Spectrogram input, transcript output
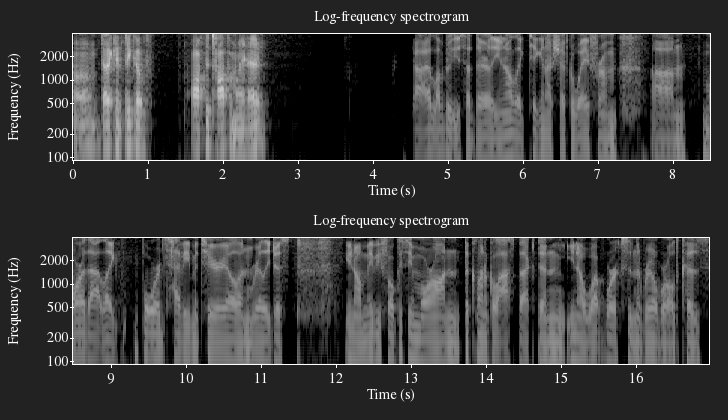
um that i can think of off the top of my head. Yeah, I loved what you said there. You know, like taking a shift away from um, more of that like boards heavy material and really just, you know, maybe focusing more on the clinical aspect and you know what works in the real world. Because,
